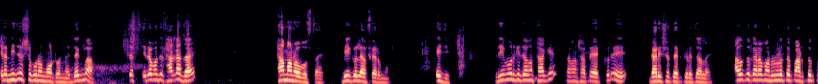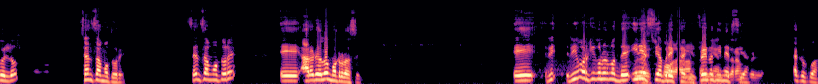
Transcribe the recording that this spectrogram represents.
এটা নিজস্ব কোনো মোটর নেই, দেখবা? এটার মধ্যে থাকা যায়, থামানো অবস্থায় বিগুলা ফেরমো এই যে, রিমোরকি যখন থাকে, তখন সাথে অ্যাড করে, গাড়ির সাথে অ্যাড করে চালায়। আউতো কারাবান রুলোতে পার্থক্য হইল? সেন্সা মোটরে সেন্সা মোটরে এই আর একটা হলো মোটর আছে। এই রিমোরকি গুলোর মধ্যে ইনার্সিয়া ব্রেক থাকে ফ্রেন ইনার্সিয়া এক কোয়া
